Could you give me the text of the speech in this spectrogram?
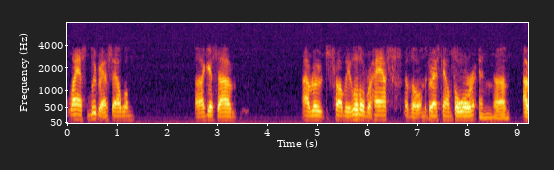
last bluegrass album. Uh, I guess I I wrote probably a little over half of the, on the Grasstowne Four, and um, I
